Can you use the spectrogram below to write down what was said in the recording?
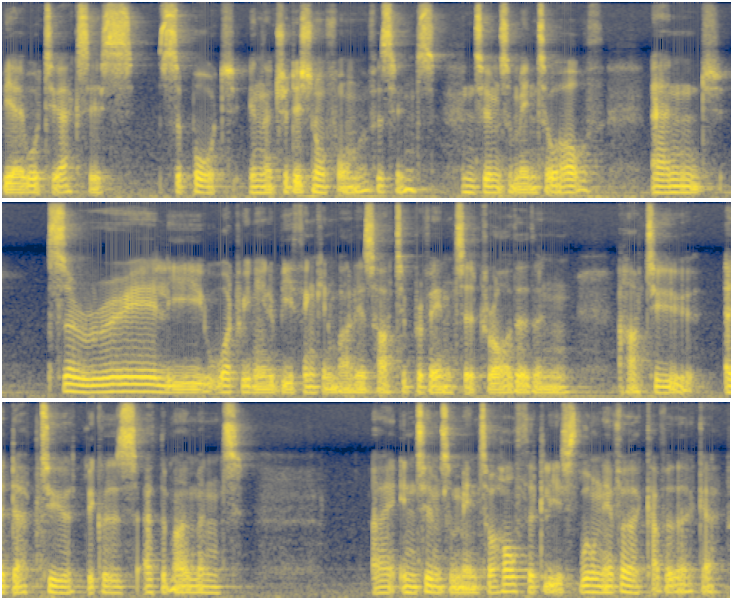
be able to access support in the traditional form of a sense in terms of mental health. And so, really, what we need to be thinking about is how to prevent it rather than how to adapt to it because at the moment, uh, in terms of mental health at least, we'll never cover that gap.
